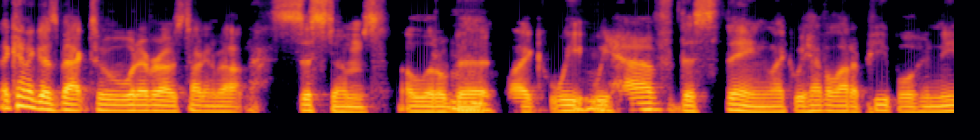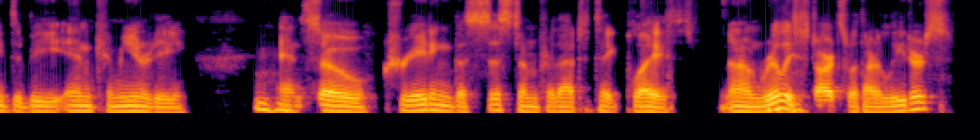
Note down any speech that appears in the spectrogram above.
that kind of goes back to whatever i was talking about systems a little mm-hmm. bit like we mm-hmm. we have this thing like we have a lot of people who need to be in community mm-hmm. and so creating the system for that to take place um, really mm-hmm. starts with our leaders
